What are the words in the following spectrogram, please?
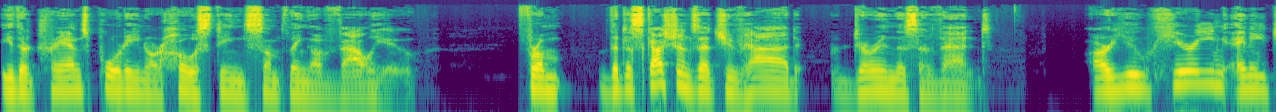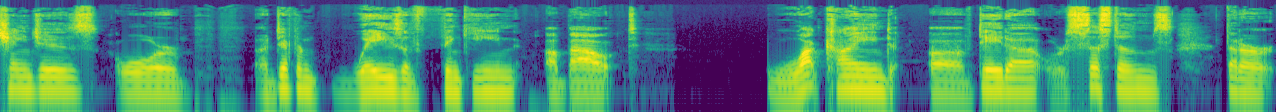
either transporting or hosting something of value. From the discussions that you've had during this event, are you hearing any changes or uh, different ways of thinking about what kind of data or systems that are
